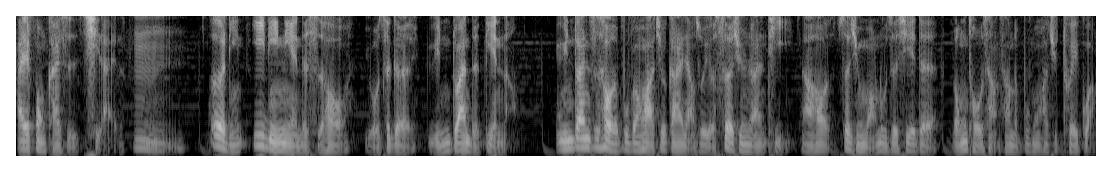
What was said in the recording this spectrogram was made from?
，iPhone 开始起来了。嗯，二零一零年的时候，有这个云端的电脑。云端之后的部分话，就刚才讲说有社群软体，然后社群网络这些的龙头厂商的部分话去推广，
